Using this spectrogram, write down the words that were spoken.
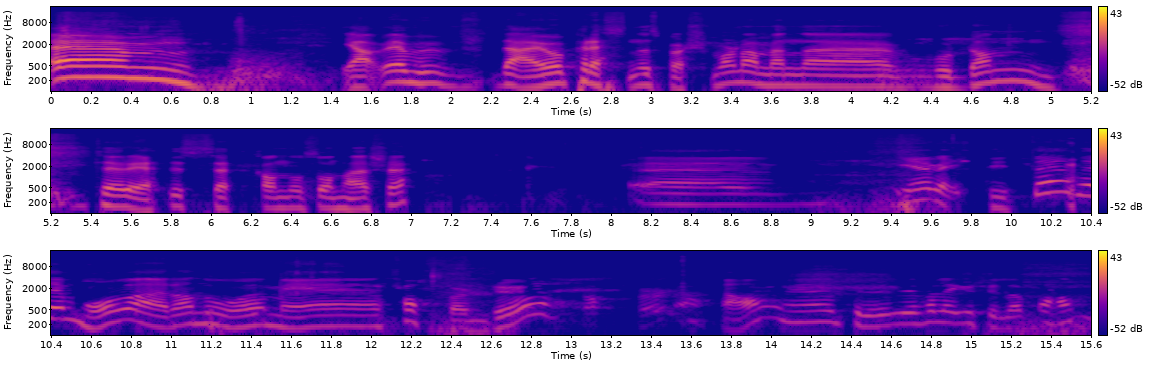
Ehm, ja, det er jo pressende spørsmål, da, men uh, hvordan teoretisk sett kan noe sånt her skje? Uh, jeg vet ikke. Det må være noe med sjåføren, tror jeg. Ja, jeg tror vi får legge skylda på han.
